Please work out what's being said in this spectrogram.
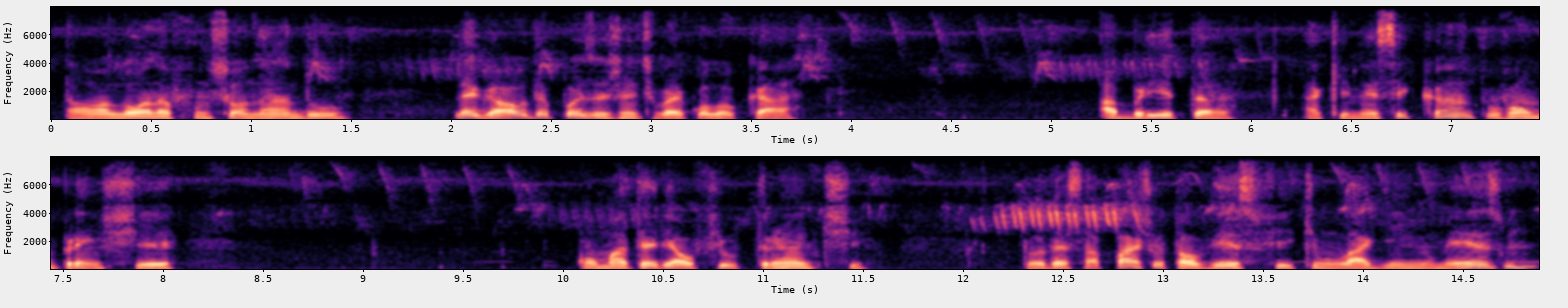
Então a lona funcionando legal, depois a gente vai colocar a brita aqui nesse canto, vamos preencher com material filtrante toda essa parte, ou talvez fique um laguinho mesmo,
